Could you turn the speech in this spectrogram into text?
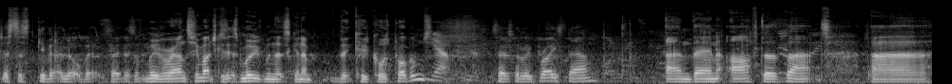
Just to give it a little bit so it doesn't move around too much because it's movement that's going to that could cause problems. Yeah. So it's got to be braced down, and then after that, uh,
